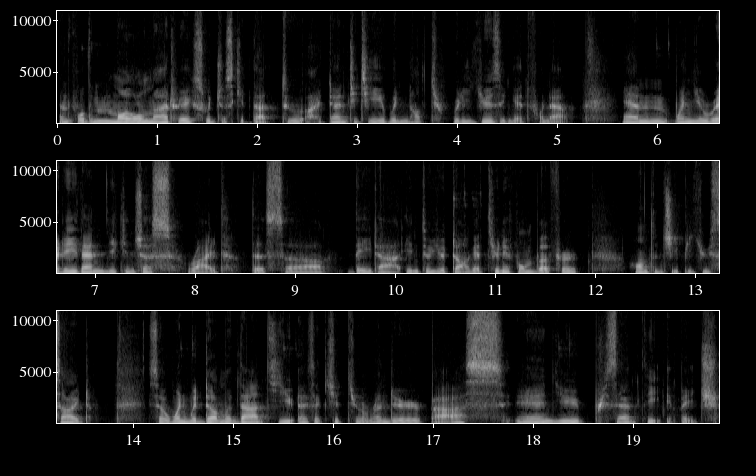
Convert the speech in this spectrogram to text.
And for the model matrix, we just keep that to identity. We're not really using it for now. And when you're ready, then you can just write this uh, data into your target uniform buffer on the GPU side. So when we're done with that, you execute your render pass and you present the image.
